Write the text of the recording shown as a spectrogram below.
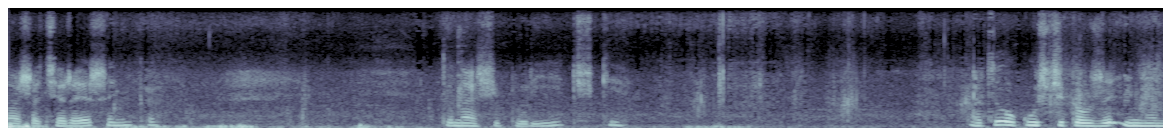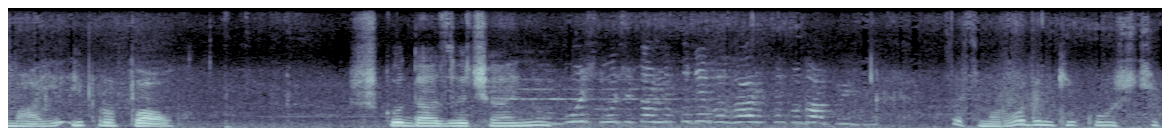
Наша черешенька. То наші порічки. А цього кущика вже і немає, і пропав. Шкода, звичайно. Будь лучше там не ходи, бо зараз туди прийду. Це смородинки кущик.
